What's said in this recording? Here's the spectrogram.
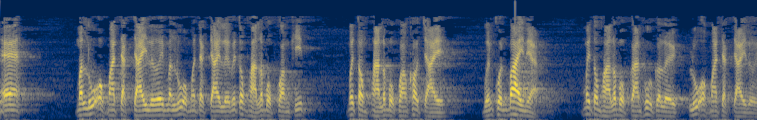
แท้มันรู้ออกมาจากใจเลย มันรู้ออกมาจากใจเลย ไม่ต้องผ่านระบบความคิด ไม่ต้องผ่านระบบความเข้าใจ เหมือนคนใบ้เนี่ย ไม่ต้องผ่านระบบการพูดก็เลย รู้ออกมาจากใจเลย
